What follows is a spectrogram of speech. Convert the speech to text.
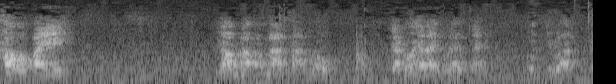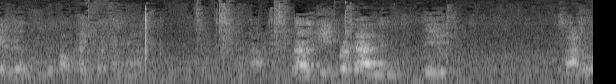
เข้าไปยอมรับอำนาจศาลโลกจะโดยอะไรก็แล้วแต่ผมคิดว่าเป็นเรื่องที่จะต้องใครเปิดอย่างมากนะครับ แล้วอีกประการหนึ่งที่ศาลโล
